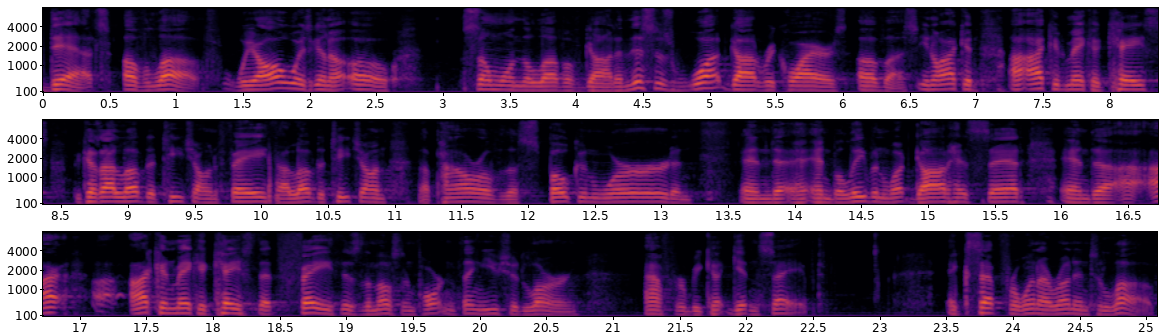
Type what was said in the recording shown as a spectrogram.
debt of love. We're always going to owe someone the love of God, and this is what God requires of us. You know, I could I could make a case because I love to teach on faith. I love to teach on the power of the spoken word and and and believe in what God has said. And uh, I I can make a case that faith is the most important thing you should learn after getting saved, except for when I run into love.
